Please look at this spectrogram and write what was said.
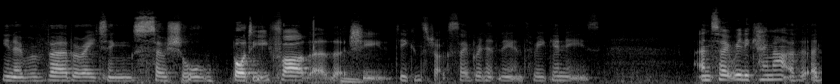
you know reverberating social body father that mm. she deconstructs so brilliantly in Three Guineas. And so it really came out of a,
